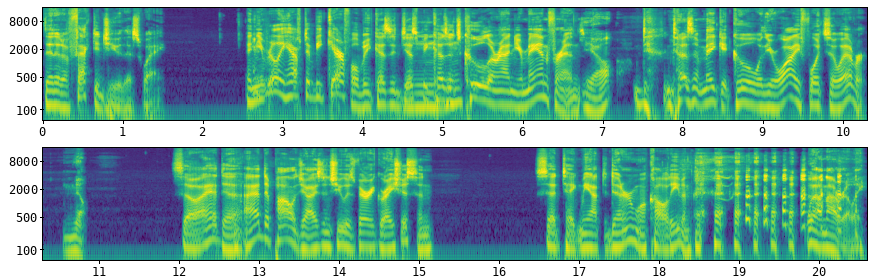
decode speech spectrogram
that it affected you this way. And you really have to be careful because it just because it's cool around your man friends Yeah. doesn't make it cool with your wife whatsoever. No. So I had to I had to apologize, and she was very gracious and said, "Take me out to dinner, and we'll call it even." well, not really.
